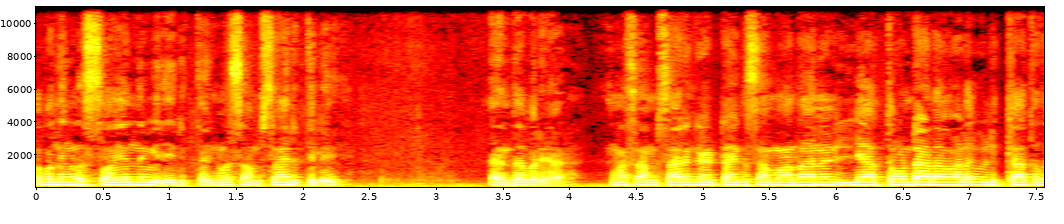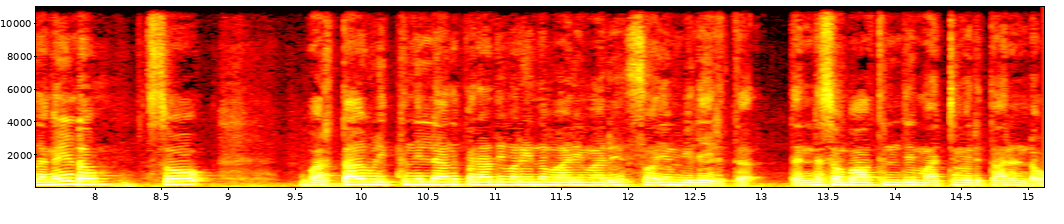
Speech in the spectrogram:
അപ്പോൾ നിങ്ങൾ സ്വയം ഒന്ന് വിലയിരുത്തുക. നിങ്ങളെ സംസാരത്തിൽ എന്താ പറയുക നിങ്ങളെ സംസാരം കേട്ടാൽ സമാധാനം ഇല്ലാത്തതുകൊണ്ടാണ് ആൾ വിളിക്കാത്തത്. അങ്ങനെയുണ്ടാവും. സോ ഭർത്താവ് വിളിക്കുന്നില്ല എന്ന് പരാതി പറയുന്ന ഭാര്യമാർ സ്വയം വിലയിരുത്തുക. തന്റെ സ്വഭാവത്തിന് മാറ്റം വരുത്താനുണ്ടോ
